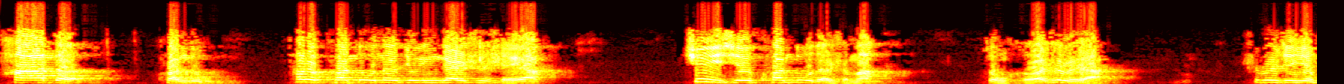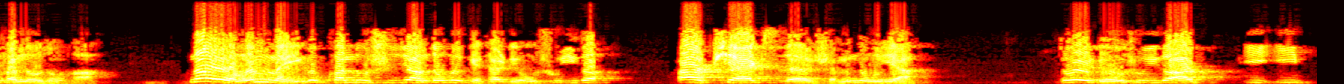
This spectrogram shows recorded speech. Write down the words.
它的宽度，它的宽度那就应该是谁呀？这些宽度的什么总和是不是？是不是这些宽度总和？那我们每一个宽度实际上都会给它留出一个二 px 的什么东西啊？都会留出一个二一一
